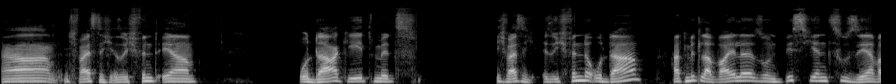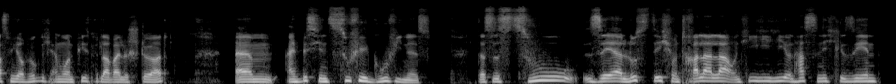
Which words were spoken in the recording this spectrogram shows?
Ah, ich weiß nicht. Also ich finde eher, Oda geht mit, ich weiß nicht, also ich finde, Oda hat mittlerweile so ein bisschen zu sehr, was mich auch wirklich an One Piece mittlerweile stört, ähm, ein bisschen zu viel Goofiness. Das ist zu sehr lustig und tralala und hihihi und hast du nicht gesehen,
